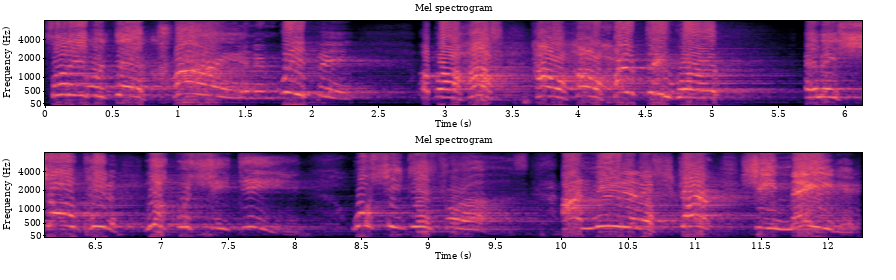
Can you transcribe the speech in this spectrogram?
So they were there crying and weeping about how, how, how hurt they were. And they showed Peter, look what she did. What she did for us. I needed a skirt. She made it.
